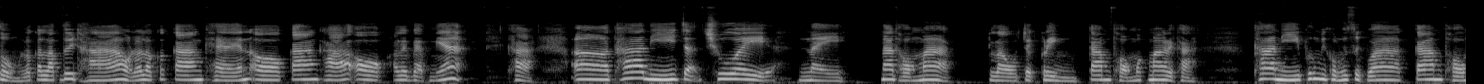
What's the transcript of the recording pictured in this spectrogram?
ส่งแล้วก็รับด้วยเท้า แล้วเราก็กางแขนออกกางขาออกอะไรแบบเนี้ยค่ะท่านี้จะช่วยในหน้าท้องมาก เราจะเกร็งกล้ามท้องมากๆเลยค่ะ ท่านี้เพิ่งมีความรู้สึกว่ากล้ามท้อง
